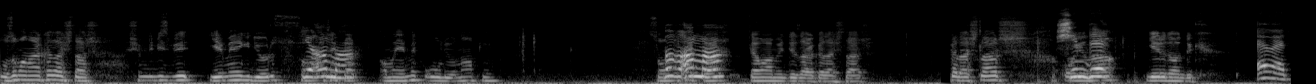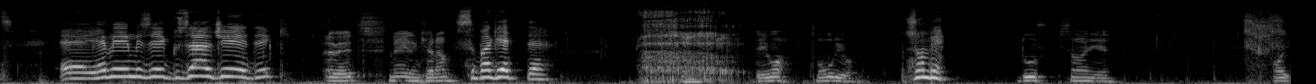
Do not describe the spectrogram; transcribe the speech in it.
O zaman arkadaşlar şimdi biz bir yemeğe gidiyoruz. Sonra Ya ama- tekrar ama yemek oluyor ne yapayım? Sonra Baba tekrar ama- devam edeceğiz arkadaşlar. Arkadaşlar Şimdi- oyuna geri döndük. Evet. Ee, yemeğimizi güzelce yedik. Evet ne yedin Kerem? Spagetti. Eyvah ne oluyor? Zombi. Dur bir saniye. Ay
